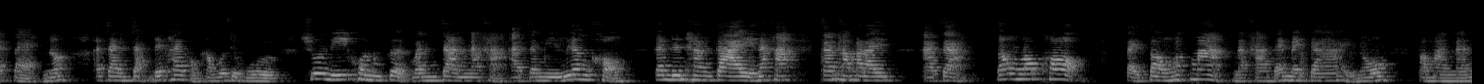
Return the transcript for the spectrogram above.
88 เนาะอาจารย์จับได้ไพ่ของคำว่า the world ช่วงนี้คนเกิดวันจันทร์นะคะอาจจะมีเรื่องของการเดินทางไกลนะคะ การทำอะไร อาจจะต้องรอบคอบไต่ตองมากๆนะคะ ได้ไม่ได้เนาะประมาณนั้น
